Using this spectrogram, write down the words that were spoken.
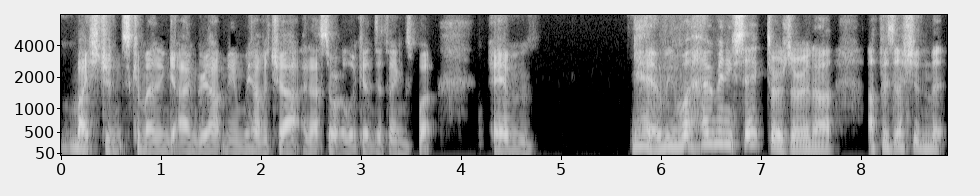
My students come in and get angry at me, and we have a chat, and I sort of look into things. But um, yeah, I mean, what, how many sectors are in a, a position that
